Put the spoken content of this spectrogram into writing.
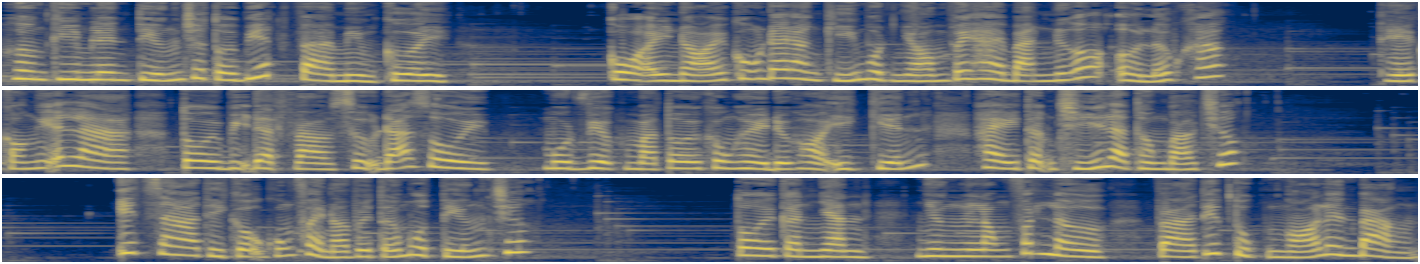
Hương Kim lên tiếng cho tôi biết và mỉm cười. Cô ấy nói cũng đã đăng ký một nhóm với hai bạn nữa ở lớp khác. Thế có nghĩa là tôi bị đặt vào sự đã rồi, một việc mà tôi không hề được hỏi ý kiến hay thậm chí là thông báo trước. Ít ra thì cậu cũng phải nói với tớ một tiếng chứ. Tôi cằn nhằn nhưng Long phất lờ và tiếp tục ngó lên bảng.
